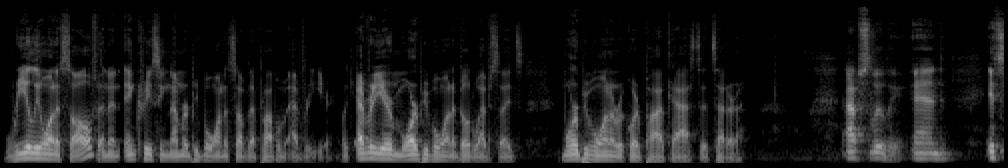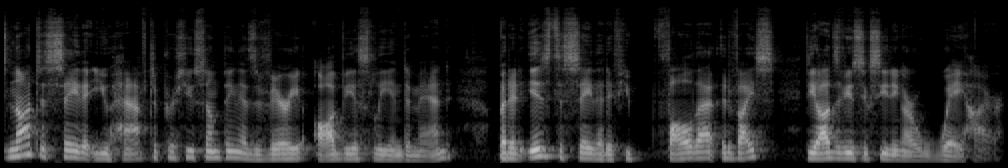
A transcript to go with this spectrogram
really want to solve, and an increasing number of people want to solve that problem every year. Like every year, more people want to build websites, more people want to record podcasts, etc. Absolutely, and it's not to say that you have to pursue something that's very obviously in demand, but it is to say that if you follow that advice, the odds of you succeeding are way higher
